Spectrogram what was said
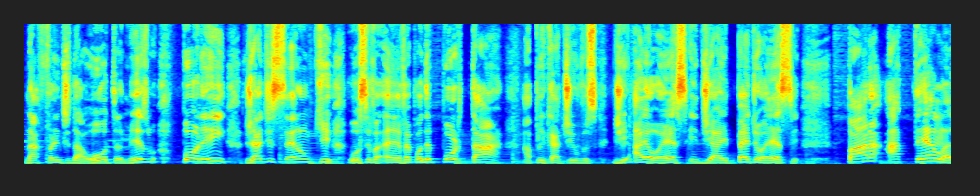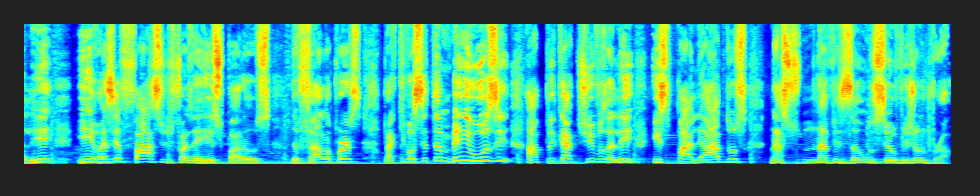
na frente da outra mesmo. Porém, já disseram que você vai, é, vai poder portar aplicativos de iOS e de iPadOS para a tela ali e vai ser fácil de fazer isso para os developers, para que você também use aplicativos ali espalhados na, na visão do seu Vision Pro.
